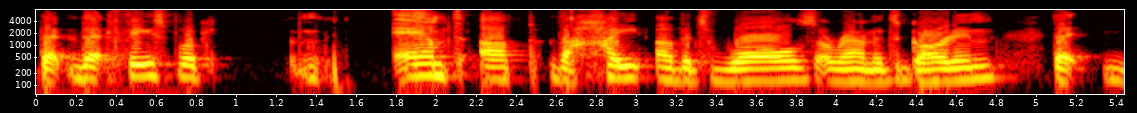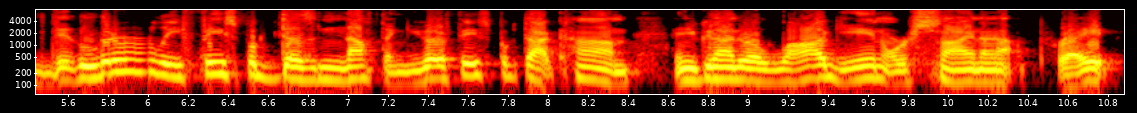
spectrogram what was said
That that Facebook amped up the height of its walls around its garden that, that, literally Facebook does nothing. You go to facebook.com and you can either log in or sign up, right?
